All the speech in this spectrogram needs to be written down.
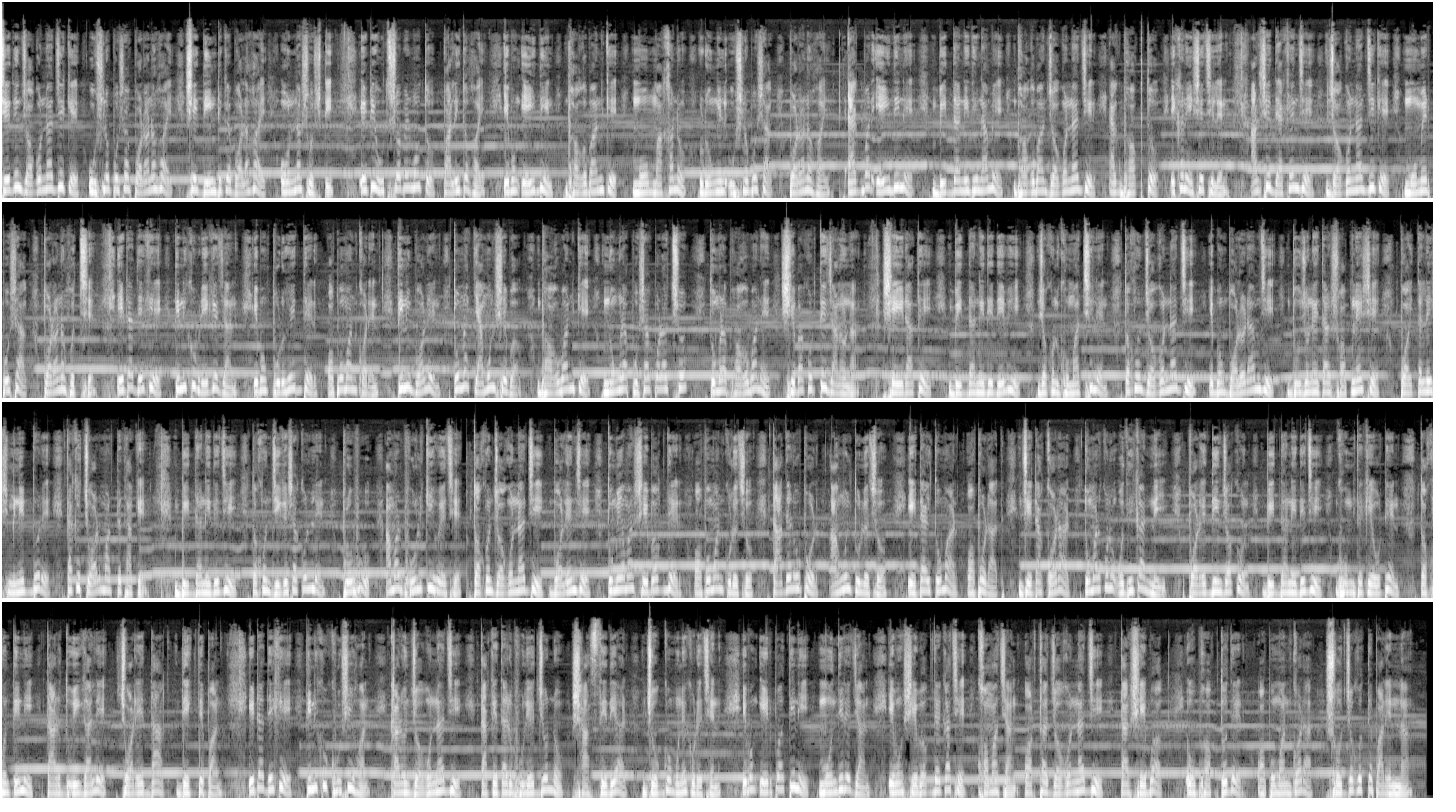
যেদিন জগন্নাথজিকে উষ্ণ পোশাক পরানো হয়, সেই দিনটিকে বলা হয় অন্যা ষষ্ঠী এটি উৎসবের মতো পালিত হয় এবং এই দিন ভগবানকে মোম মাখানো রঙিন উষ্ণ পোশাক পরানো হয়। একবার এই দিনে বিদ্যানিধি নামে ভগবান জগন্নাথজির এক ভক্ত এখানে এসেছিলেন আর সে দেখেন যে জগন্নাথজিকে মোমের পোশাক পরানো হচ্ছে। এটা দেখে তিনি খুব রেগে যান এবং পুরোহিতদের অপমান করেন। তিনি বলেন, তোমরা কেমন সেবক? ভগবানকে নোংরা পোশাক পরাচ্ছ, তোমরা ভগবানের সেবা করতেই জানো না। সেই রাতে বিদ্যানিধি দেবী যখন ঘুমাচ্ছিলেন, তখন জগন্নাথজি এবং বলরামজি দুজনে তার স্বপ্নে এসে পঁয়তাল্লিশ মিনিট ধরে তাকে চড় মারতে থাকে। বিদ্যানিধিজি তখন জিজ্ঞাসা করলেন, প্রভু, আমার ভুল কি হয়েছে? তখন জগন্নাথজি বলেন যে, তুমি আমার সেবকদের অপমান করেছ, তাদের ওপর আঙুল তুলেছ। এটাই তোমার অপরাধ। যেটা করার তোমার কোনো অধিকার নেই। পরের দিন যখন বিদ্যানিধিজি ঘুম থেকে ওঠেন, তখন তিনি তার দুই গালে চড়ের দাগ দেখতে পান। এটা দেখে তিনি খুব খুশি হন, কারণ জগন্নাথজি তাকে তার ভুলের জন্য শাস্তি দেওয়ার যোগ্য মনে করেছেন এবং এরপর তিনি মন্দিরে যান এবং সেবকদের কাছে ক্ষমা চান। অর্থাৎ জগন্নাথজি তার সেবক ও ভক্তদের অপমান করা সহ্য করতে পারেন না।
